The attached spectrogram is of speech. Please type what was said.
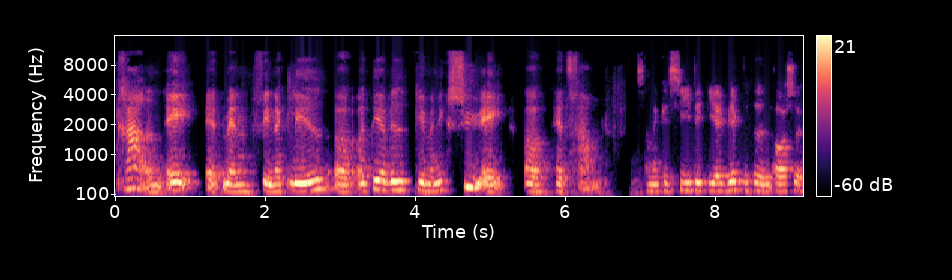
graden af, at man finder glæde, og, og derved bliver man ikke syg af at have travlt. Så man kan sige, at det giver i virkeligheden også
